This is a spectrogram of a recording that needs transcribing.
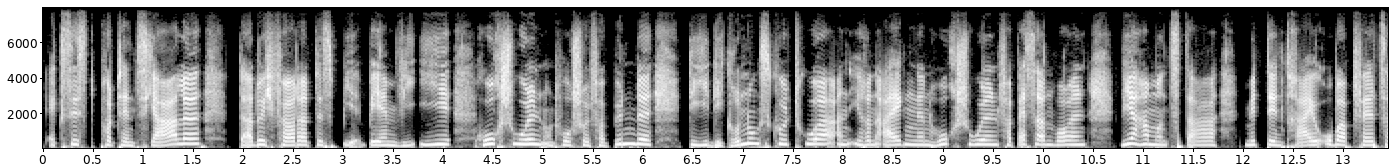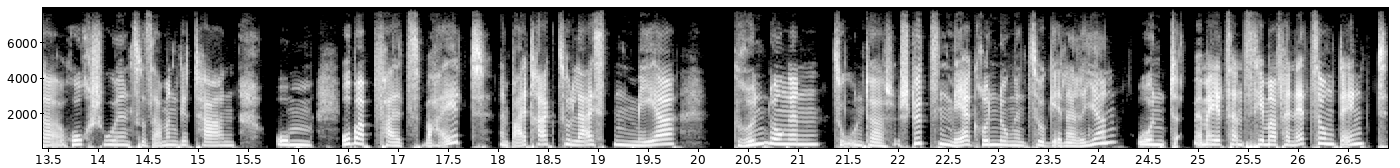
Exist Potenziale. Dadurch fördert das BMWI Hochschulen und Hochschulverbünde, die die Gründungskultur an ihren eigenen Hochschulen verbessern wollen. Wir haben uns da mit den drei Oberpfälzer Hochschulen zusammengetan um oberpfalzweit einen Beitrag zu leisten, mehr Gründungen zu unterstützen, mehr Gründungen zu generieren. Und wenn man jetzt ans Thema Vernetzung denkt,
